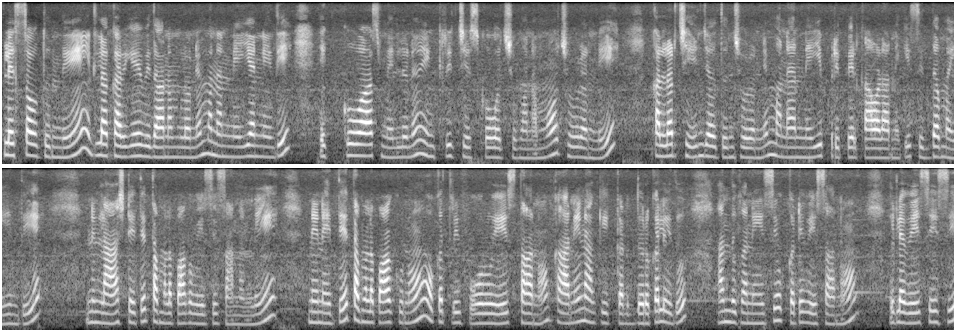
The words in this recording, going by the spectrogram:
ప్లస్ అవుతుంది. ఇట్లా కరిగే విధానంలోనే మన నెయ్యి అనేది ఎక్కువ స్మెల్ను ఇంక్రీజ్ చేసుకోవచ్చు మనము. చూడండి కలర్ చేంజ్ అవుతుంది చూడండి. మన నెయ్యి ప్రిపేర్ కావడానికి సిద్ధమైంది. నేను లాస్ట్ అయితే తమలపాకు వేసేసానండి. నేనైతే తమలపాకును ఒక త్రీ ఫోర్ వేస్తాను. కానీ నాకు ఇక్కడ దొరకలేదు. అందుకనేసి ఒక్కటే వేసాను. ఇట్లా వేసేసి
